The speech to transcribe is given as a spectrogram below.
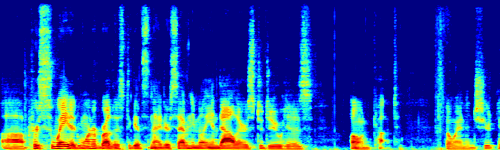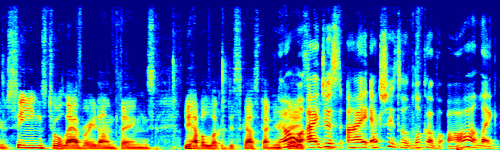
uh, persuaded Warner Brothers to give Snyder $70 million to do his own cut. Go in and shoot new scenes, to elaborate on things. You have a look of disgust on your No, face. No, I just, I actually, it's a look of awe. Like,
